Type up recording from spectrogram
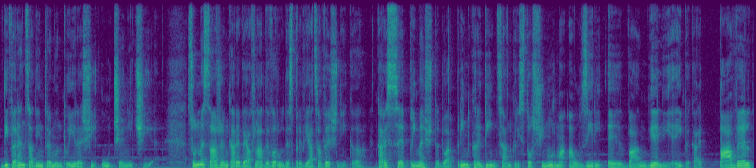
diferența dintre mântuire și ucenicie. Sunt mesaje în care vei afla adevărul despre viața veșnică, care se primește doar prin credința în Hristos și în urma auzirii Evangheliei pe care Pavel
